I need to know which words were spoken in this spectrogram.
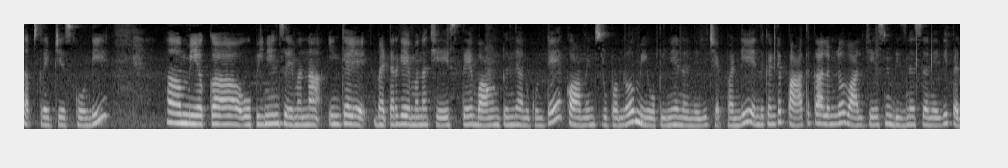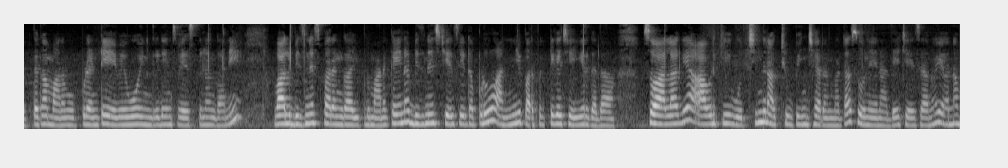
సబ్స్క్రైబ్ చేసుకోండి. మీ యొక్క ఒపీనియన్స్ ఏమన్నా ఇంకా బెటర్గా ఏమన్నా చేస్తే బాగుంటుంది అనుకుంటే కామెంట్స్ రూపంలో మీ ఒపీనియన్ అనేది చెప్పండి. ఎందుకంటే పాతకాలంలో వాళ్ళు చేసిన బిజినెస్ అనేది పెద్దగా మనం ఇప్పుడంటే ఏవేవో ఇంగ్రీడియంట్స్ వేస్తున్నాం కానీ వాళ్ళు బిజినెస్ పరంగా ఇప్పుడు మనకైనా బిజినెస్ చేసేటప్పుడు అన్నీ పర్ఫెక్ట్గా చేయరు కదా. సో అలాగే ఆవిడకి వచ్చింది నాకు చూపించారనమాట సో నేను అదే చేశాను. ఏమన్నా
